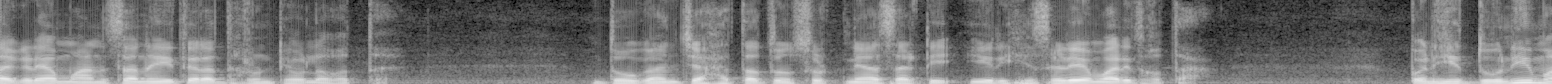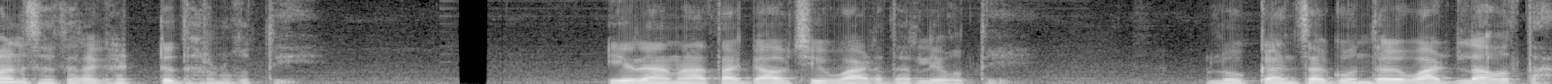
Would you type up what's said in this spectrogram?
तगड्या माणसानंही त्याला धरून ठेवलं होतं. दोघांच्या हातातून सुटण्यासाठी इर हिसडे मारित होता. पण ही दोन्ही माणसं त्याला घट्ट धरून होती. इरानं आता गावची वाट धरली होती. लोकांचा गोंधळ वाढला होता.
